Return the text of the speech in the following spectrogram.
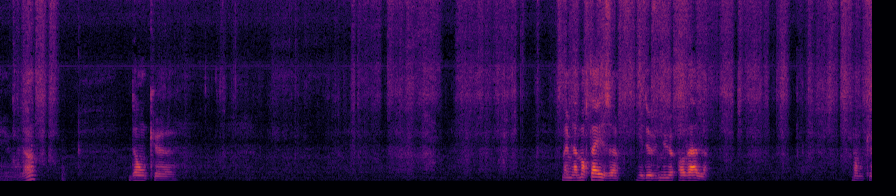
Et voilà. Donc, euh, Même la mortaise est devenue ovale. Donc, euh,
